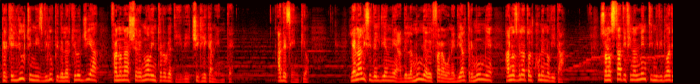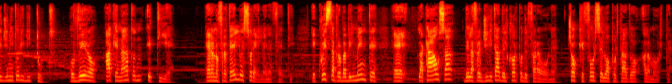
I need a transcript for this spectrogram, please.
perché gli ultimi sviluppi dell'archeologia fanno nascere nuovi interrogativi ciclicamente. Ad esempio, le analisi del DNA della mummia del faraone e di altre mummie hanno svelato alcune novità. Sono stati finalmente individuati i genitori di Tut, ovvero Akhenaton e Tie. Erano fratello e sorella, in effetti, e questa probabilmente è la causa della fragilità del corpo del faraone, ciò che forse lo ha portato alla morte.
